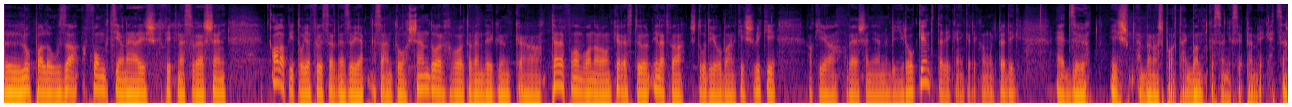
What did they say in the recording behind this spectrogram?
Lupalúza a funkcionális fitness verseny Alapítója, főszervezője Szántó Sándor volt a vendégünk a telefonvonalon keresztül, illetve a stúdióban Kis Viki, aki a versenyen bíróként tevékenykedik, amúgy pedig edző is ebben a sportágban. Köszönjük szépen még egyszer.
